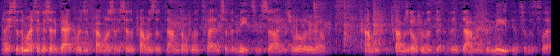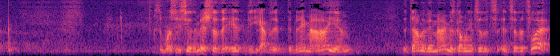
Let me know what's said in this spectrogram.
And I said the more I think I said it backwards. The problem was I said the problem was the dam going from the tleh into the meat inside. It's all the way around. Um, The problem is going from the, the dam of the meat into the tleh. So more so you see in the Mishnah that you have the, the bnei ma'ayim, the dam of ma'ayim is going into the into the tleh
